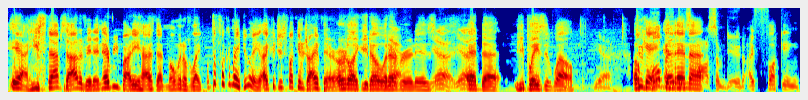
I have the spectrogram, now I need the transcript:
Yeah, he snaps out of it, and everybody has that moment of like, "What the fuck am I doing? I could just fucking drive there," or like, you know, whatever it is. yeah, yeah, And uh, he plays it well. yeah. Dude, Okay, Paul and then uh, awesome, dude. I fucking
